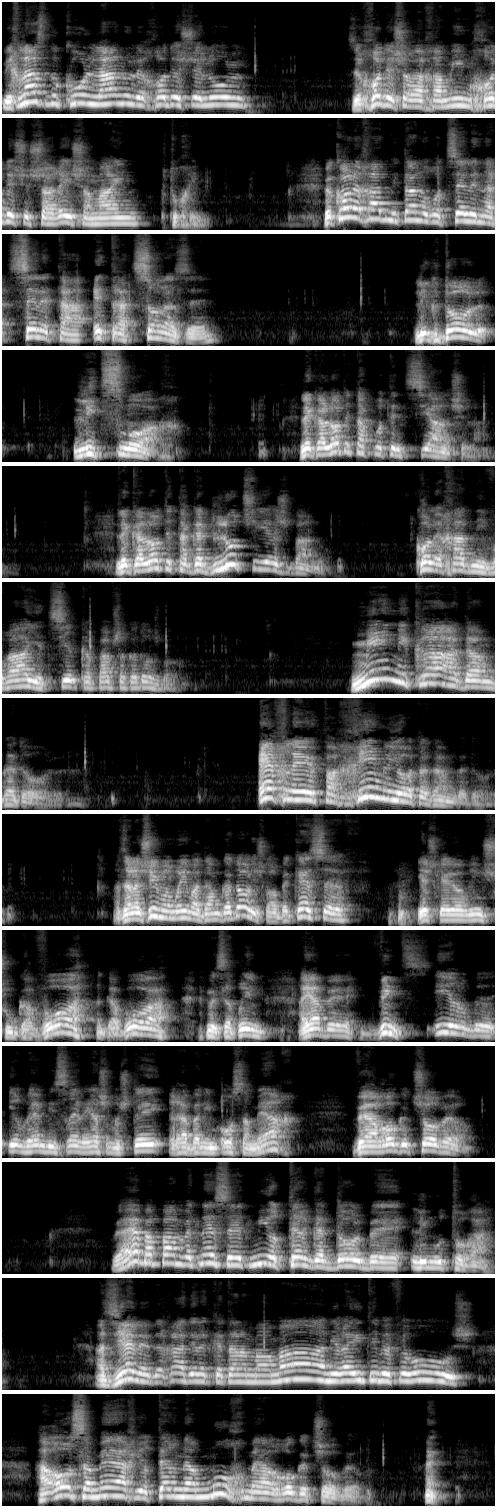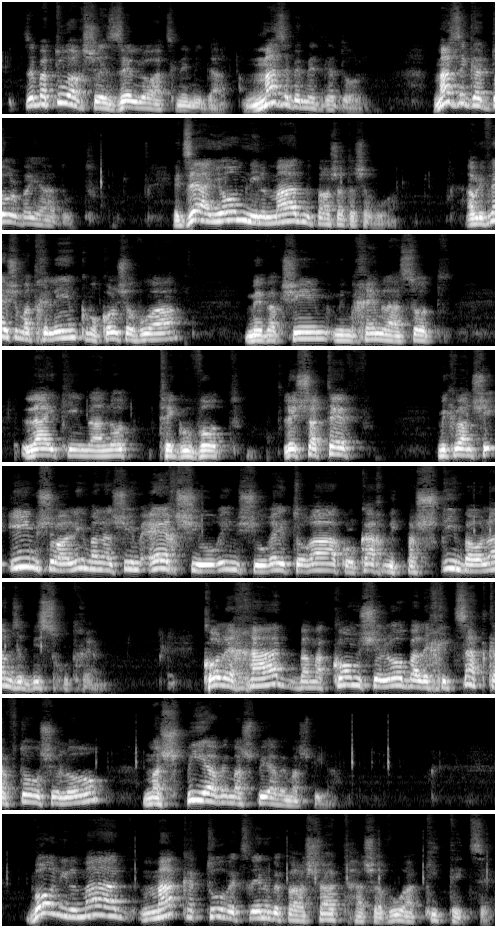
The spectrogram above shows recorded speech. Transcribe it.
נכנסנו כולנו לחודש אלול, זה חודש הרחמים, חודש ששערי שמיים פתוחים. וכל אחד מאיתנו רוצה לנצל את העת רצון הזה, לגדול, לצמוח, לגלות את הפוטנציאל שלנו, לגלות את הגדלות שיש בנו. כל אחד נברא יציר כפיו של הקדוש ברוך. מי נקרא אדם גדול? איך נהפכים להיות אדם גדול? אז אנשים אומרים אדם גדול, יש לו הרבה כסף, יש כאלה אומרים שהוא גבוה, גבוה, מספרים, היה בווינץ, עיר, עיר ואם בישראל, היה שם שתי רבנים, או שמח והרוג את שובר. והיה בפעם בבית כנסת מי יותר גדול בלימוד תורה. אז ילד אחד, ילד קטן אמר, מה, אני ראיתי בפירוש, האור שמח יותר נמוך מהרוגת שובר. זה בטוח שזה לא הקנה מידה. מה זה באמת גדול? מה זה גדול ביהדות? את זה היום נלמד מפרשת השבוע. אבל לפני שמתחילים, כמו כל שבוע, מבקשים מכם לעשות לייקים, לענות תגובות, לשתף, מכיוון שאם שואלים אנשים איך שיעורים, שיעורי תורה כל כך מתפשטים בעולם, זה בזכותכם. כל אחד במקום שלו, בלחיצת כפתור שלו, משפיע ומשפיע ומשפיע. בואו נלמד מה כתוב אצלנו בפרשת השבוע כי תצא.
